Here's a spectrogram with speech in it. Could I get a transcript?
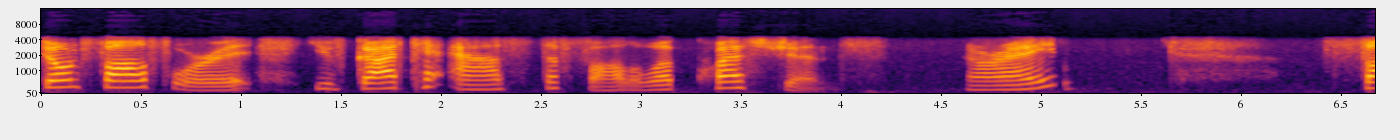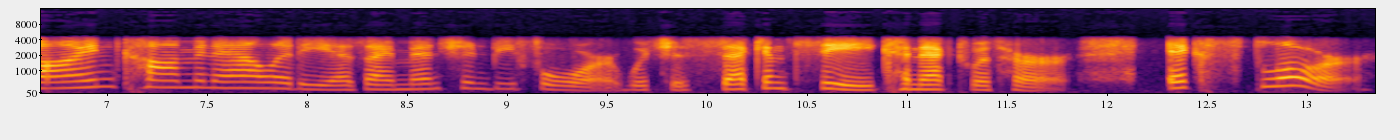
don't fall for it. You've got to ask the follow-up questions. All right? Find commonality, as I mentioned before, which is second C, connect with her. Explore.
